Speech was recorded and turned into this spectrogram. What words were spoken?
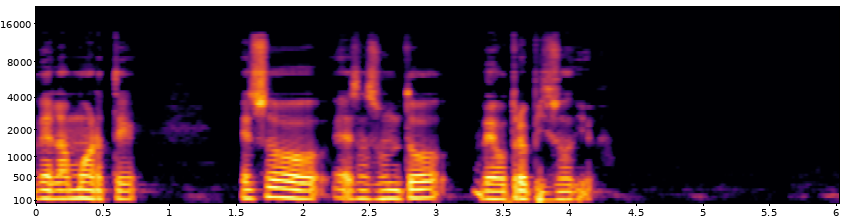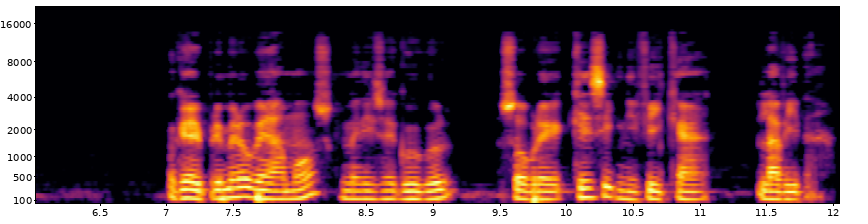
de la muerte, eso es asunto de otro episodio. Ok, primero veamos me dice Google sobre qué significa la vida.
